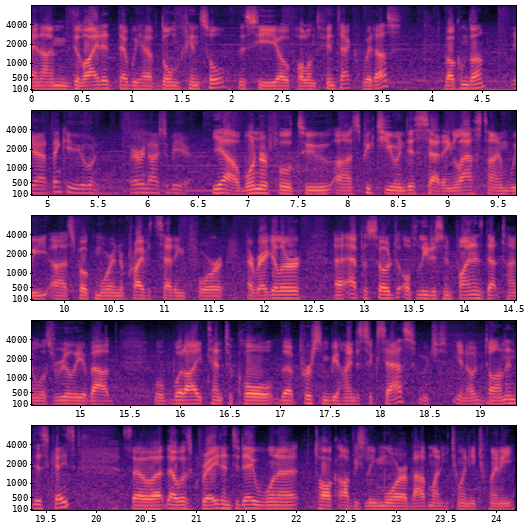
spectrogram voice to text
And I'm delighted that we have Don Ginsel, the CEO of Holland Fintech, with us. Welcome, Don. Yeah, thank you, Jeroen. Very nice to be here. Yeah, wonderful to uh, speak to you in this setting. Last time we uh, spoke more in a private setting for a regular uh, episode of Leaders in Finance. That time was really about what I tend to call the person behind the success, which is, you know, Don in this case. So uh, that was great. And today we want to talk obviously more about Money 2020.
